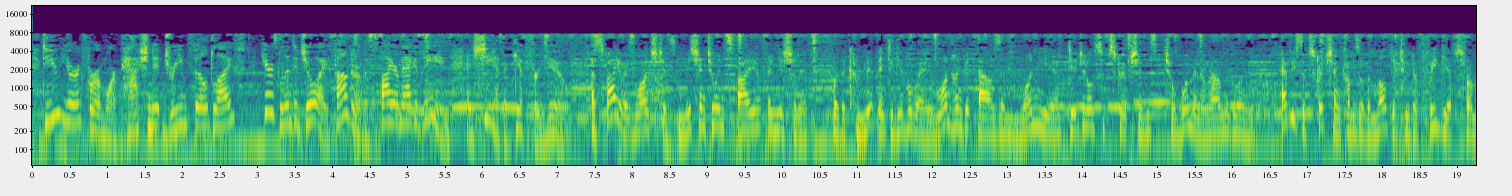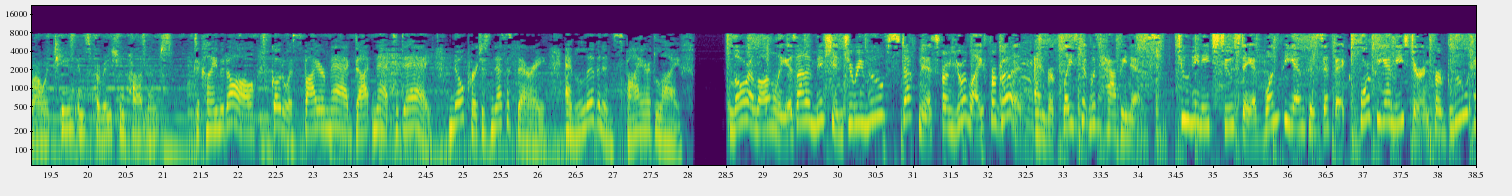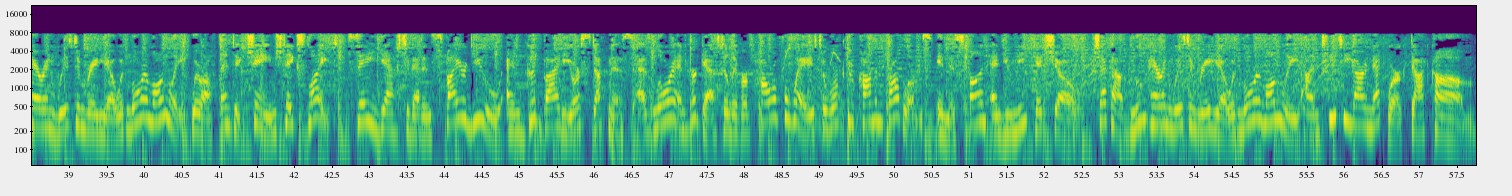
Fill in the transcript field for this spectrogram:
Do you yearn for a more passionate, dream-filled life? Here's Linda Joy, founder of Aspire Magazine, and she has a gift for you. Aspire has launched its Mission to Inspire initiative with a commitment to give away 100,000 one-year digital subscriptions to women around the globe. Every subscription comes with a multitude of free gifts from our team Inspiration partners. To claim it all, go to aspiremag.net today. No purchase necessary and live an inspired life. Laura Longley is on a mission to remove stuckness from your life for good and replace it with happiness. Tune in each Tuesday at 1 p.m. Pacific, 4 p.m. Eastern for Blue Heron Wisdom Radio with Laura Longley, where authentic change takes flight. Say yes to that inspired you and goodbye to your stuckness as Laura and her guests deliver powerful ways to work through common problems in this fun and unique hit show. Check out Blue Heron Wisdom Radio with Laura Longley on TTRnetwork.com.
